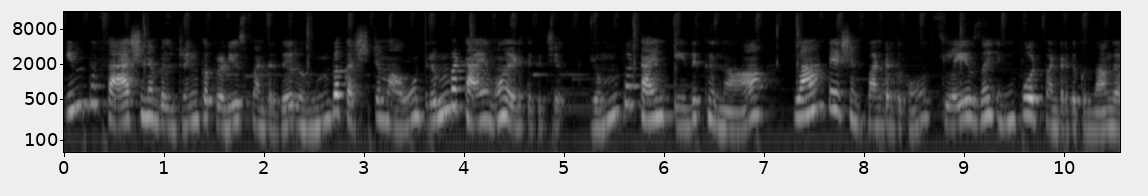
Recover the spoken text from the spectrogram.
இந்த ஃபேஷனபிள் ட்ரிங்கை ப்ரொடியூஸ் பண்ணுறது ரொம்ப கஷ்டமாகவும் ரொம்ப டைமும் எடுத்துக்கிச்சு. ரொம்ப டைம் எதுக்குன்னா பிளான்டேஷன் பண்ணுறதுக்கும் ஸ்லேவ்ஸை இம்போர்ட் பண்ணுறதுக்கும் தாங்க.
